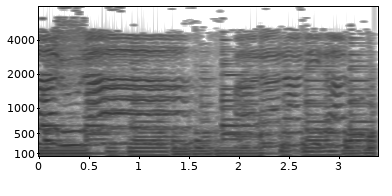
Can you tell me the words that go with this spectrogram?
Parura, parararirarururu.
